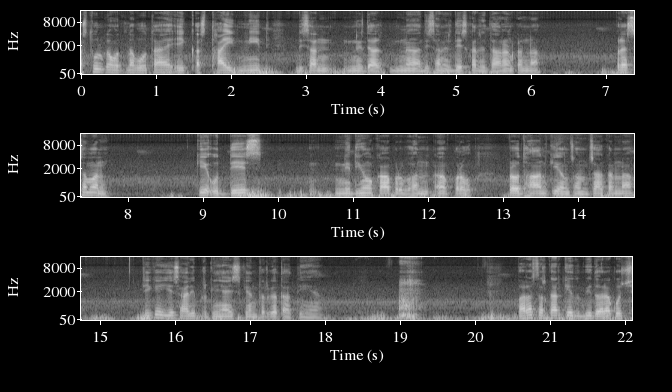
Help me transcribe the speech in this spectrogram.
स्थूल का मतलब होता है एक अस्थाई नीति, दिशा दिशा निर्देश का निर्धारण करना। प्रशमन के उद्देश्य निधियों का प्रबंध प्रावधान की अनुशंसा करना। ठीक है, ये सारी प्रक्रियाएँ इसके अंतर्गत आती हैं। भारत सरकार के भी द्वारा कुछ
